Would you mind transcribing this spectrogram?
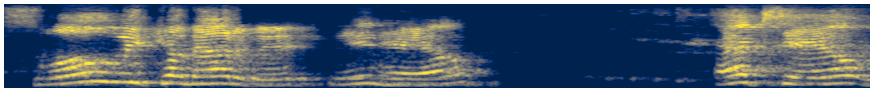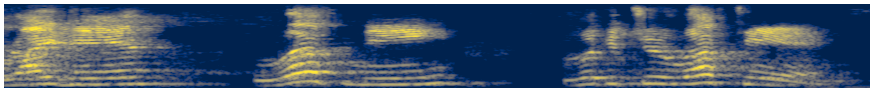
Slowly come out of it. Inhale. Exhale, right hand, left knee. Look at your left hand.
